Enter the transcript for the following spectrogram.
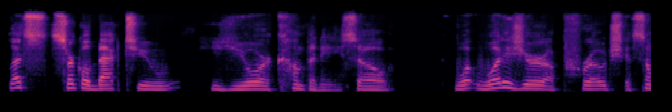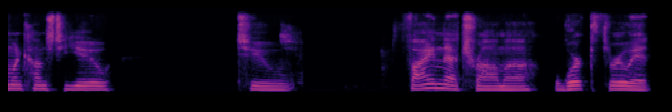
let's circle back to your company. So what what is your approach if someone comes to you to find that trauma work through it?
